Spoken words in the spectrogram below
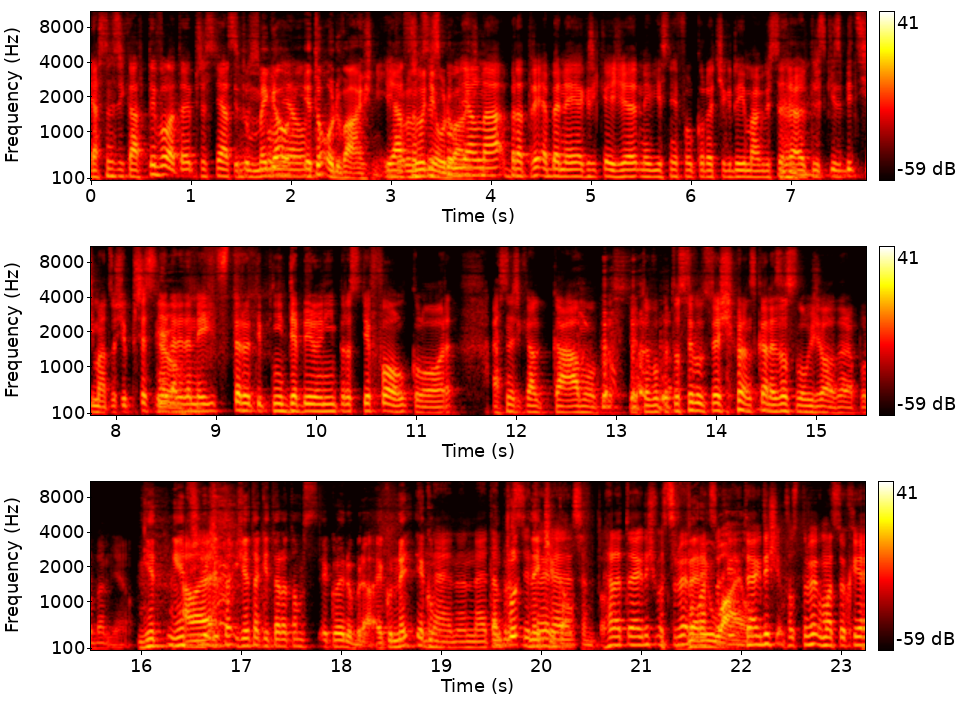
Já jsem si říkal, ty vole, to je přesně, já Je jsem to si mega, vzpomněl- je to odvážný. Je já to jsem si rozhodně odvážný. na bratry Ebeny, jak říkají, že nejvíc folkloreček, kdy má, když se hraje elektricky s bicíma, což je přesně Jo. tady ten nejvíc stereotypní, debilní prostě folklor. A já jsem říkal, kámo, prostě, to, to si Lucie Šuranská nezasloužila teda podle mě. Mně, mně Ale- přijde, že ta, že ta kytara tam jako je dobrá. Jako ne, jako Ne, ne, ne, tam prostě to nečekal je, jsem to. Hele, to je, jak když v ostrově, Very u Macochy, wild. to je, když v ostrově u Macochy je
